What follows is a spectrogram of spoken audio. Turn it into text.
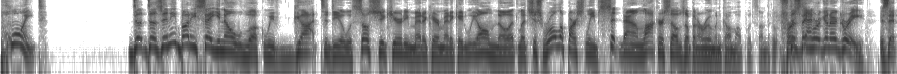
point do, does anybody say, you know, look, we've got to deal with Social Security, Medicare, Medicaid. We all know it. Let's just roll up our sleeves, sit down, lock ourselves up in a room, and come up with something. First does thing that, we're going to agree is that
